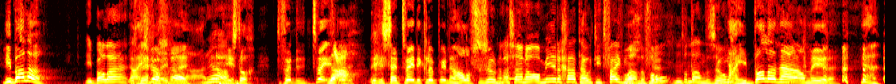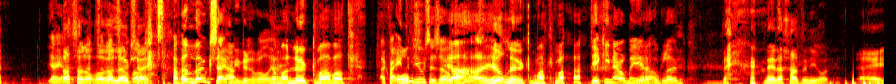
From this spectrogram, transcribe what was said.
Hiballa! Hiballa, Ja, is is wel vrij. Ja. Ja, Ja. dit is toch... de- de tweede- Nou. Dit is zijn tweede club in een half En seizoen. als hij naar Almere gaat, houdt hij het vijf maanden vol. Tot aan de zomer. Ja, Hiballa naar Almere. Ja, ja, Dat zou nog wel dat leuk zou zijn. Dat zou wel leuk zijn in ieder geval. Ja, Ja, maar leuk qua wat? Ja, qua interviews en zo. Ja, heel leuk. Maar qua... Dikkie naar Almere, Ja. ook leuk. Nee, dat gaat er niet worden. Nee,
